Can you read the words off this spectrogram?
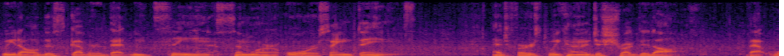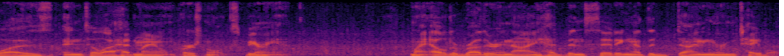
we'd all discovered that we'd seen similar or same things. At first, we kind of just shrugged it off. That was until I had my own personal experience. My elder brother and I had been sitting at the dining room table.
